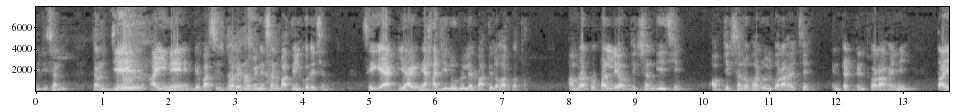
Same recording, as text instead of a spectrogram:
পিটিশন কারণ যে আইনে দেবাশিস ধরে নমিনেশন বাতিল করেছেন, সেই একই আইনে হাজি নুরুলের বাতিল হওয়ার কথা। আমরা প্রপারলি অবজেকশন দিয়েছি অবজেকশন ওভাররুল করা হয়েছে এন্টারটেন করা হয়নি। তাই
